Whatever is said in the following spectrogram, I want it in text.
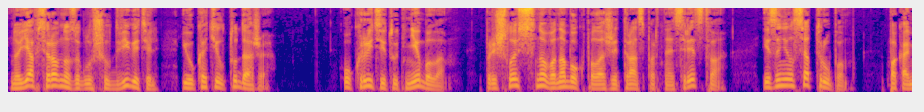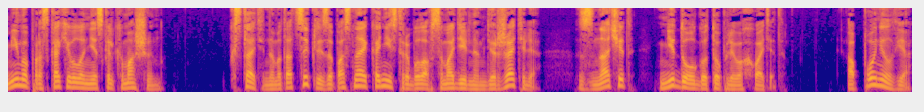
Но я все равно заглушил двигатель и укатил туда же. Укрытий тут не было. Пришлось снова на бок положить транспортное средство и занялся трупом, пока мимо проскакивало несколько машин. Кстати, на мотоцикле запасная канистра была в самодельном держателе, значит, недолго топлива хватит. А понял я,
